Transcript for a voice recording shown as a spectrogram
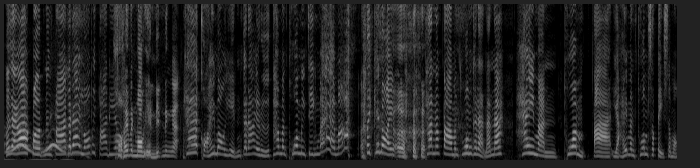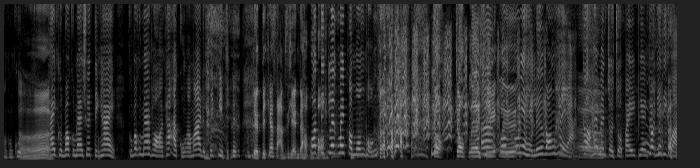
เข้าใจว่าเปิดหนึ่งตาก็ได้ล้อไปตาเดียว ขอให้มันมองเห็นนิดนึงอะแค่ขอให้มองเห็นก็ได้หรือถ้ามันท่วมจริงๆแม่มาติ๊กแค่หน่อย ถ้าน้ำตามันท่วมขนาดนั้นนะ ให้มันท่วมตา อย่าให้มันท่วมสติสมองของคุณเออให้คุณพ่อคุณแม่ช่วยติ๊กให้ คุณพ่อคุณแม่พอถ้าอากงอาม่าเดี๋ยวติ๊กผิด เดี๋ยวติ๊กแค่3ามเสียนดับว่าพอติ๊กเลือกไม่ประมวงผงจกจกเลยชีวิตเออลือว่าไม่เห็นลือร้องให้อะ ก็ให้มันโจๆไปเพียงเท่านี้ดีกว่า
